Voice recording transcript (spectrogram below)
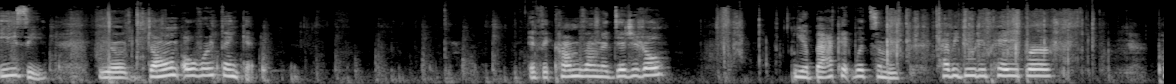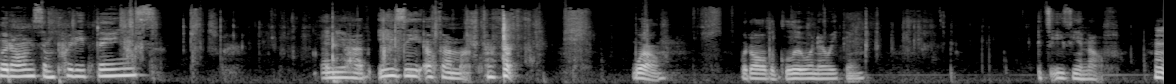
Easy. You don't overthink it. If it comes on a digital, you back it with some heavy duty paper, put on some pretty things, and you have easy ephemera. well, with all the glue and everything. It's easy enough. Hmm.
